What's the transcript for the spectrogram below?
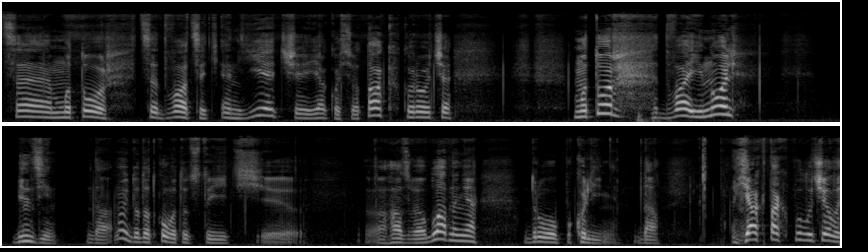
Це мотор C20NE чи якось отак. коротше. Мотор 2.0 бензин. Да. Ну і додатково тут стоїть е, газове обладнання другого покоління. Да. Як так вийшло,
